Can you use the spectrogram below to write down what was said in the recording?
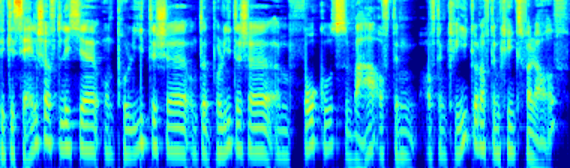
die gesellschaftliche und politische und der politische ähm, Fokus war auf dem, auf dem Krieg und auf dem Kriegsverlauf.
